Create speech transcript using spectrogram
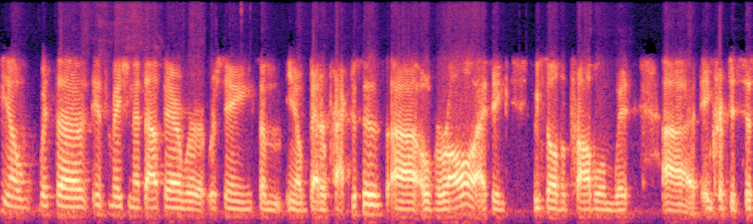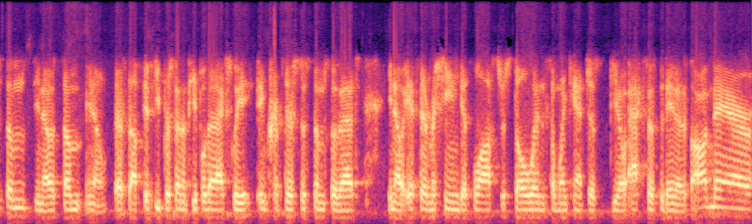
you know, with the information that's out there, we're we're seeing some you know better practices uh, overall. I think we still have a problem with uh, encrypted systems. You know, some you know there's about 50% of people that actually encrypt their systems so that you know if their machine gets lost or stolen, someone can't just you know access the data that's on there.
